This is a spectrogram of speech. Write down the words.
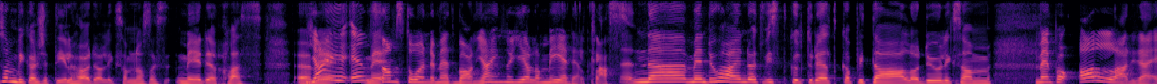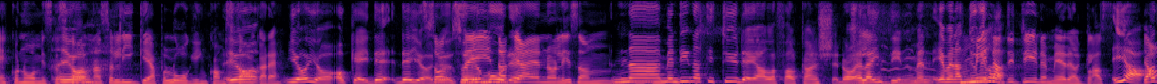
som vi kanske tillhör då liksom någon slags medelklass. eh, Jag med- är med- ensamstående med ett barn, jag är inte någon jävla medelklass. Nej, men du har ändå ett visst kulturellt kapital och du liksom... Men på alla de där ekonomiska skalorna så ligger jag på låginkomsttagare. Jo, jo, okej, det, det gör så du. säg du inte borde... att jag är någon liksom... Nej, men din attityd är i alla fall kanske då, eller inte din, men jag menar att du Min vill ha... attityd är medelklass. Ja, ja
